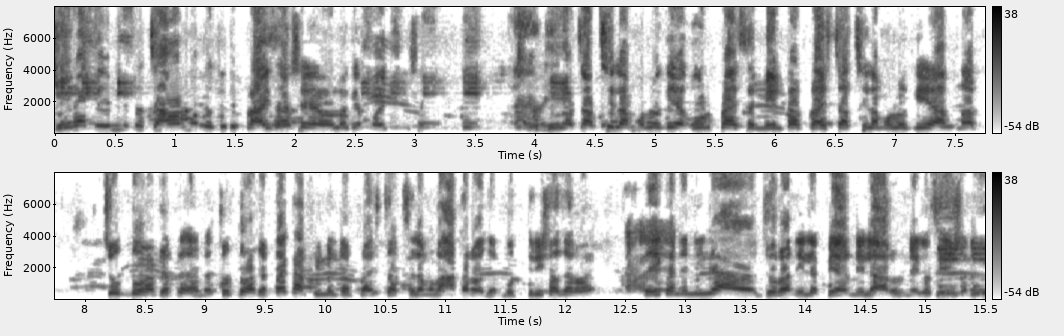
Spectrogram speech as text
জোড়া তো এমনি তো চাওয়ার মতো যদি প্রাইস আসে হলো গিয়ে পঁয়ত্রিশ। জোড়া চাচ্ছিলাম হলো গিয়ে ওর প্রাইস মেলটার প্রাইস চাচ্ছিলাম হলো গিয়ে আপনার চোদ্দ হাজার চোদ্দ হাজার টাকা ফিমেলটার প্রাইস চাচ্ছিলাম হলো আঠারো হাজার বত্রিশ হাজার হয়। তো এখানে নিলে জোড়া নিলে পেয়ার নিলে আরও নেগোসিয়েশনের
